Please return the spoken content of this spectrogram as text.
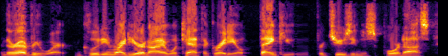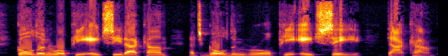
And they're everywhere, including right here at Iowa Catholic Radio. Thank you for choosing to support us. GoldenRulePHC.com. That's GoldenRulePHC.com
